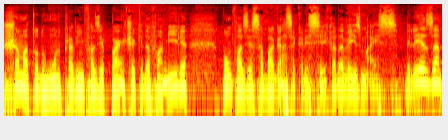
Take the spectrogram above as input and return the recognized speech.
chama todo mundo para vir fazer parte aqui da família. Vamos fazer essa bagaça crescer cada vez mais, beleza?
